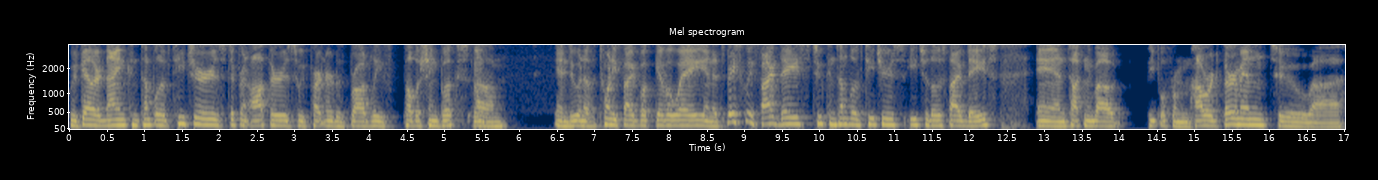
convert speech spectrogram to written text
We've gathered nine contemplative teachers, different authors. We've partnered with Broadleaf Publishing Books. Hmm. Um, and doing a 25 book giveaway. And it's basically five days, two contemplative teachers each of those five days, and talking about people from Howard Thurman to uh,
